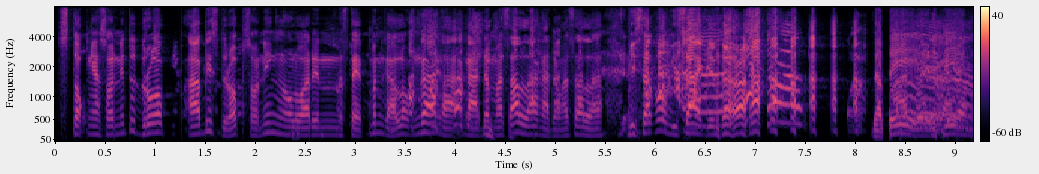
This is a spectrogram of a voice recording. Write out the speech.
stoknya Sony itu drop, abis drop, Sony ngeluarin statement kalau enggak enggak enggak ada masalah, enggak ada masalah. Bisa kok bisa gitu. Tapi Ada ya. tapi yang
